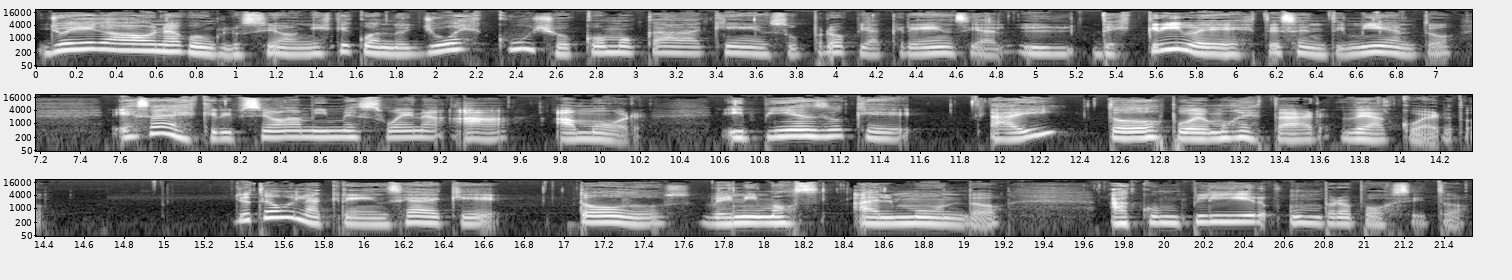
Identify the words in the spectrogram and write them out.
yo he llegado a una conclusión, es que cuando yo escucho cómo cada quien en su propia creencia describe este sentimiento, esa descripción a mí me suena a amor y pienso que ahí todos podemos estar de acuerdo. Yo tengo la creencia de que todos venimos al mundo a cumplir un propósito.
